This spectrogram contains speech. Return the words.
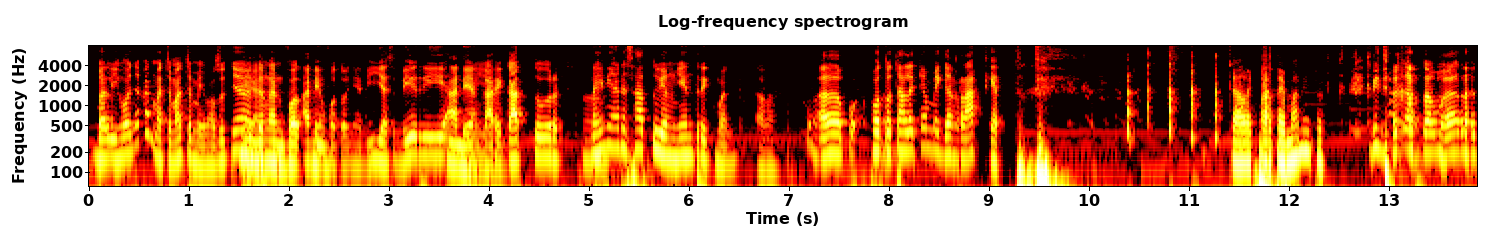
balihonya kan macam-macam ya. Maksudnya Iya. dengan ada yang fotonya dia sendiri, Hmm, ada yang iya. karikatur. Nah, Hmm. ini ada satu yang nyentrik, man. Apa? Eh, po- foto calegnya megang raket caleg partai mana itu? di Jakarta Barat.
